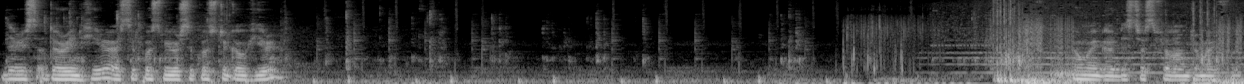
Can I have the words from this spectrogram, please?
There is a door in here, I suppose we were supposed to go here. Oh my god, this just fell under my foot.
